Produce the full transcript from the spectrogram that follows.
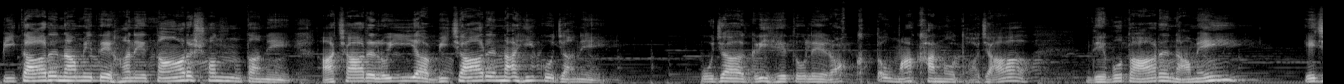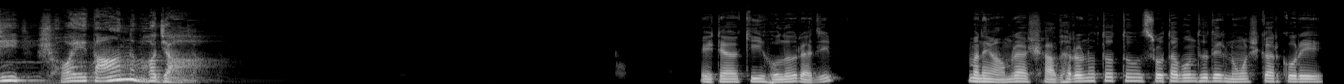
পিতার নামেতে হানে তাঁর সন্তানে, আচার লইয়া বিচার নাহিকো জানে। পূজা গৃহে তোলে রক্ত মাখানো ধ্বজা, দেবতার নামে এ যে শয়তান ভজা। এটা কি হলো রাজীব? মানে আমরা সাধারণত তো শ্রোতা বন্ধুদের নমস্কার করে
